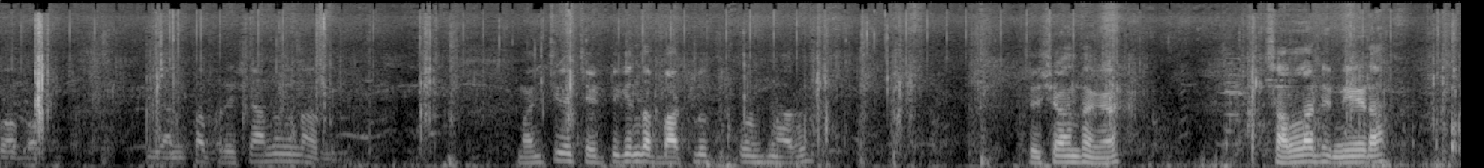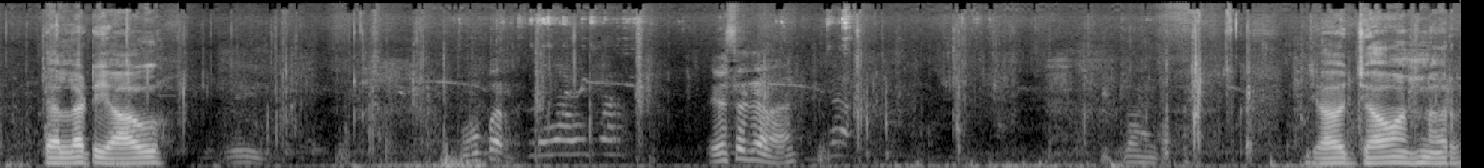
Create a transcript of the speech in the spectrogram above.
బాబా. ఎంత ప్రశాంతంగా ఉన్నారు. మంచిగా చెట్టు కింద బట్టలు ఉతుక్కుంటున్నారు. ప్రశాంతంగా. చల్లటి నీడ. తెల్లటి ఆవు. ఊపర్. వేసేజానా ఇట్లా అంట. జావ్ జావ్ అంటున్నారు.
